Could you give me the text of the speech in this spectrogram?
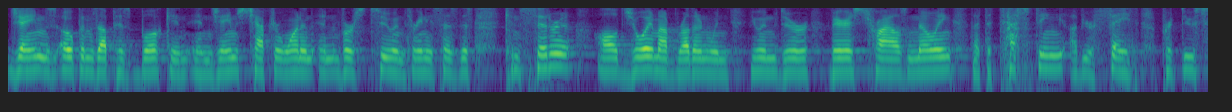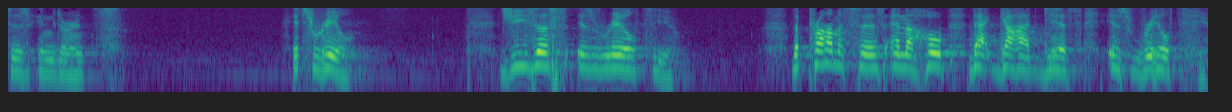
James opens up his book in, in James chapter 1 and, and, verse 2 and 3, and he says this Consider it all joy, my brethren, when you endure various trials, knowing that the testing of your faith produces endurance. It's real. Jesus is real to you. The promises and the hope that God gives is real to you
